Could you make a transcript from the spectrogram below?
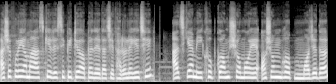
আশা করি আমার আজকের রেসিপিটিও আপনাদের কাছে ভালো লেগেছে। আজকে আমি খুব কম সময়ে অসম্ভব মজাদার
